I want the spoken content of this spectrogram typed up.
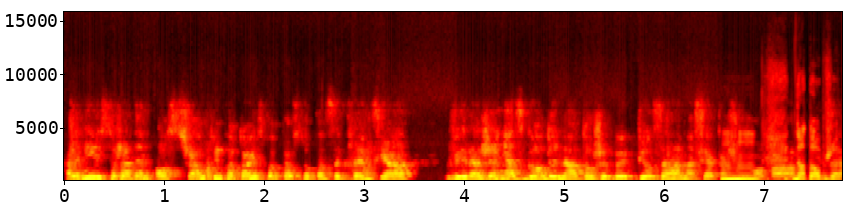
Ale nie jest to żaden ostrzał, tylko to jest po prostu konsekwencja wyrażenia zgody na to, żeby wiązała nas jakaś mm. umowa. No dobrze,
